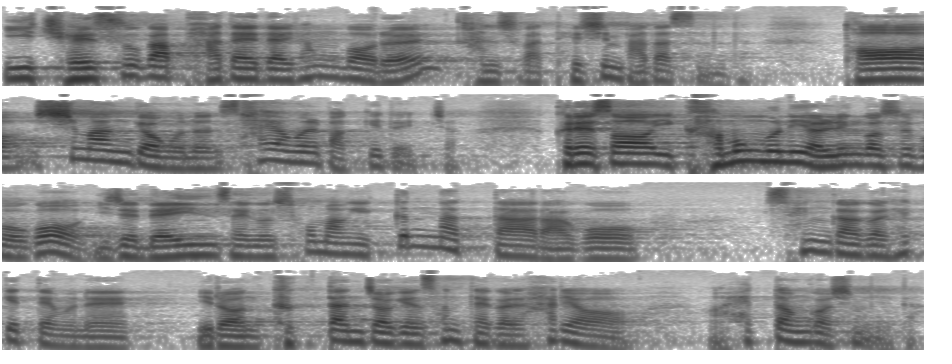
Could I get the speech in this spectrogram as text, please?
이 죄수가 받아야 될 형벌을 간수가 대신 받았습니다. 더 심한 경우는 사형을 받기도 했죠. 그래서 이 감옥 문이 열린 것을 보고 이제 내 인생은 소망이 끝났다라고 생각을 했기 때문에 이런 극단적인 선택을 하려 했던 것입니다.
